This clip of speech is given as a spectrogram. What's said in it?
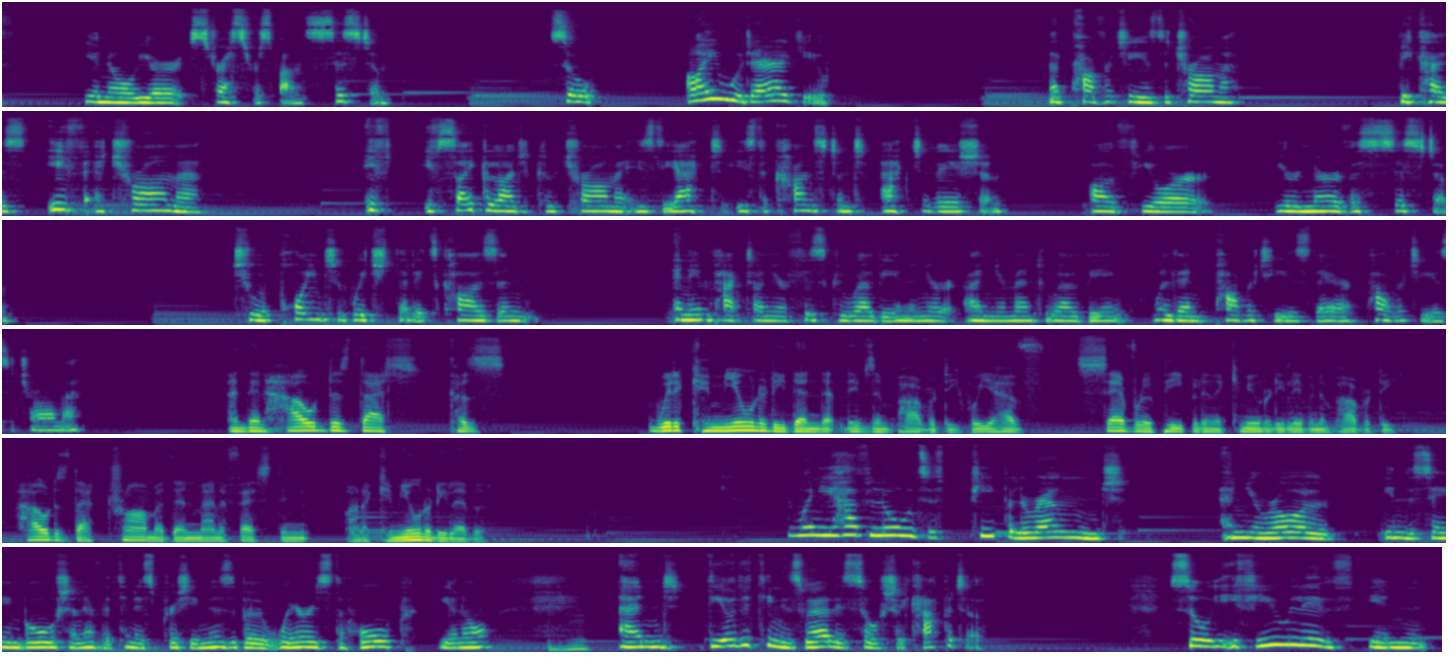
you know, your stress response system. So I would argue that poverty is a trauma. Because if a trauma, if if psychological trauma is the act is the constant activation of your your nervous system to a point at which that it's causing an impact on your physical well-being and your and your mental well-being well then poverty is there. Poverty is a trauma. And then how does that because with a community then that lives in poverty where you have several people in a community living in poverty how does that trauma then manifest in on a community level? When you have loads of people around and you're all in the same boat and everything is pretty miserable, where is the hope, you know? Mm-hmm. And the other thing as well is social capital. So if you live in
